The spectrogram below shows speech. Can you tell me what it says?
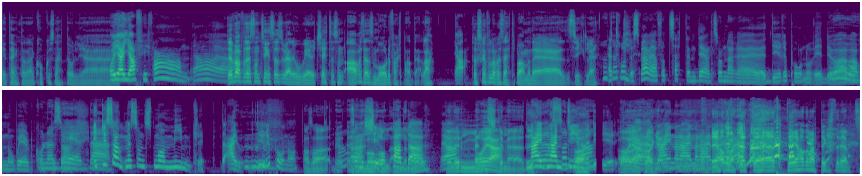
jeg tenkte den kokosnøttolje Å ja, ja, fy faen. Ja, ja. Det er bare fordi det er sånne ting som er så veldig weird shit. Det er sånn, av og til så må du faktisk bare dele. Ja. Dere skal få lov å sette på, men det er sykelig. Ja, Jeg tror dessverre jeg har fått sett en del sånne der, uh, dyrepornovideoer Oh. av noen weird kompiser. Oh, Ikke sånn med sånne små meme-klipp. Det er jo dyreporno. Altså Sånn skilpadder, ja. eller mennesker med dyr. Nei, nei, dyr med dyr. Nei, nei, nei. nei, nei, Det hadde vært, et, eh, det hadde vært ekstremt.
